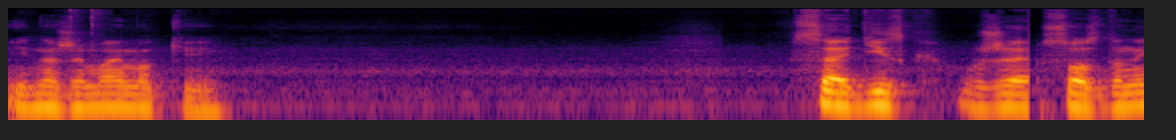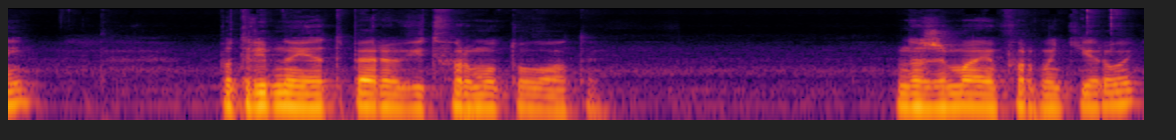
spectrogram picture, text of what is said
І нажимаємо ОК. Все, диск вже созданий. Потрібно його тепер відформатувати. Нажимаємо форматувати.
